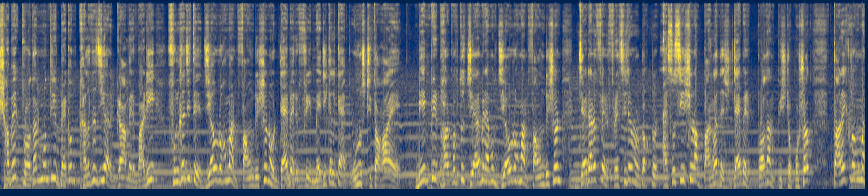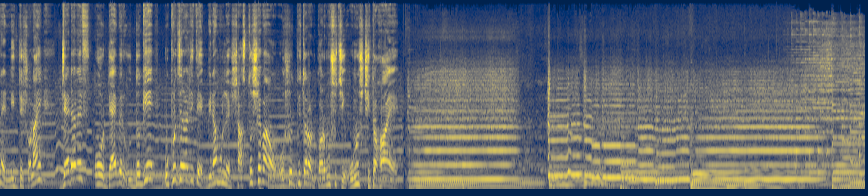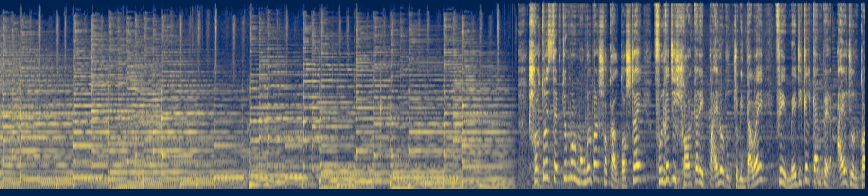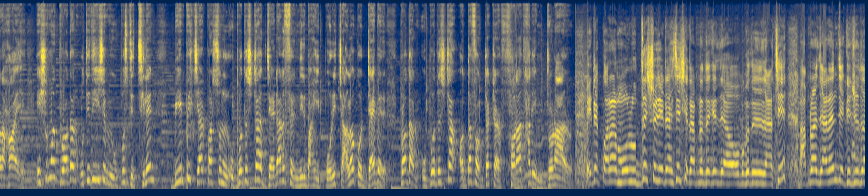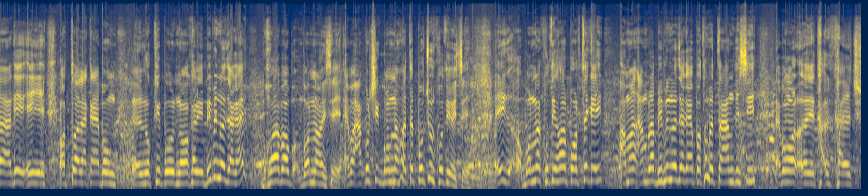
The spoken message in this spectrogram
সাবেক প্রধানমন্ত্রী বেগম খালেদা জিয়ার গ্রামের বাড়ি ফুলগাজীতে জিয়াউর রহমান ফাউন্ডেশন ও ড্যাবের ফ্রি মেডিকেল ক্যাম্প অনুষ্ঠিত হয়। বিএনপির ভারপ্রাপ্ত চেয়ারম্যান এবং জিয়াউর রহমান ফাউন্ডেশন জেডারএফের প্রেসিডেন্ট ও ডক্টর অ্যাসোসিয়েশন অব বাংলাদেশ ড্যাবের প্রধান পৃষ্ঠপোষক তারেক রহমানের নির্দেশনায় জেডারএফ ও ড্যাবের উদ্যোগে উপজেলাটিতে বিনামূল্যে স্বাস্থ্যসেবা ও ওষুধ বিতরণ কর্মসূচি অনুষ্ঠিত হয়। সতেরোই সেপ্টেম্বর মঙ্গলবার সকাল দশটায় ফুলগাজী সরকারি পাইলট উচ্চ বিদ্যালয়ে ফ্রি মেডিকেল ক্যাম্পের আয়োজন করা হয়। এ সময় প্রধান অতিথি হিসেবে উপস্থিত ছিলেন বিএনপি চেয়ারপারসনের উপদেষ্টা জেডারএফের নির্বাহী পরিচালক ও ড্যাবের প্রধান উপদেষ্টা অধ্যাপক ডক্টর ফরাদ হালিম জোনার এটা করার মূল উদ্দেশ্য যেটা হচ্ছে সেটা আপনাদেরকে অবগত জানাচ্ছি। আপনারা জানেন যে কিছুদিন আগে এই অত্ত এলাকা এবং লক্ষ্মীপুর, নোয়াখালী বিভিন্ন জায়গায় ভয়াবহ বন্যা হয়েছে এবং আকস্মিক বন্যা হতে প্রচুর ক্ষতি হয়েছে। এই বন্যার ক্ষতি হওয়ার পর থেকেই আমার আমরা বিভিন্ন জায়গায় প্রথমে ত্রাণ দিছি এবং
